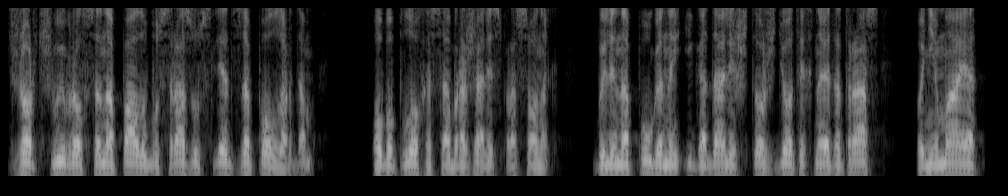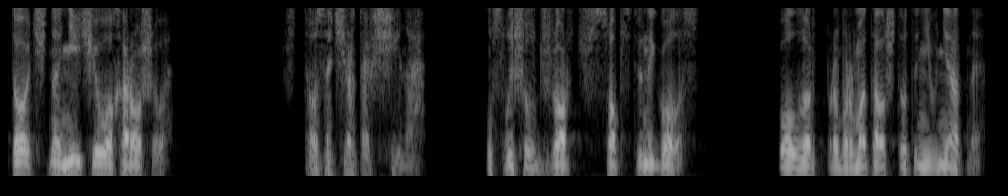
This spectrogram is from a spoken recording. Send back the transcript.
Джордж выбрался на палубу сразу вслед за Поллардом. Оба плохо соображали с просонок, были напуганы и гадали, что ждет их на этот раз, понимая точно ничего хорошего. — Что за чертовщина? — услышал Джордж собственный голос. Поллард пробормотал что-то невнятное.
